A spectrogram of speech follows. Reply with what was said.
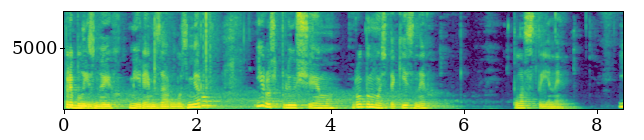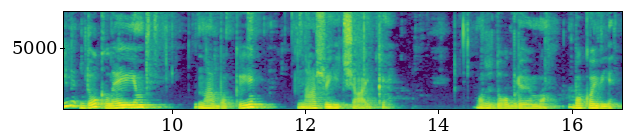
приблизно їх міряємо за розміром і розплющуємо. Робимо ось такі з них пластини. І доклеюємо на боки нашої чайки. Оздоблюємо бокові.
